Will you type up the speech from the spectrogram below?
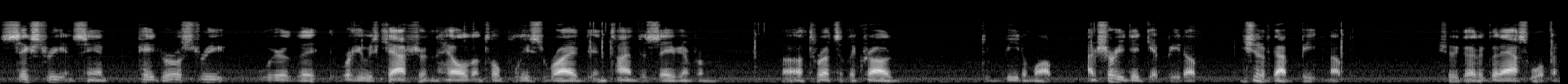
6th Street and San Pedro Street, where the where he was captured and held until police arrived in time to save him from uh, threats of the crowd beat him up. I'm sure he did get beat up. He should have got beaten up. Should have got a good ass whooping.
